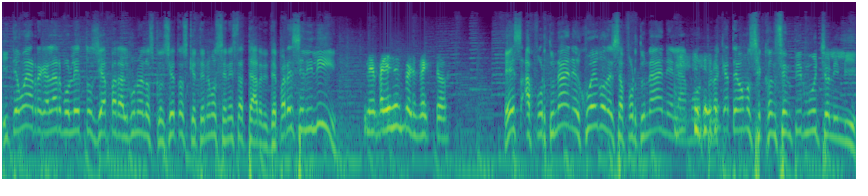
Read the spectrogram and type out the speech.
y te voy a regalar boletos ya para alguno de los conciertos que tenemos en esta tarde. ¿Te parece, Lili? Me parece perfecto. Es afortunada en el juego, desafortunada en el amor. Pero acá te vamos a consentir mucho, Lili.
